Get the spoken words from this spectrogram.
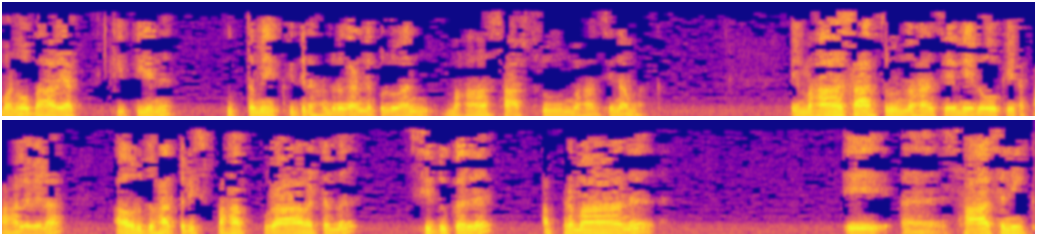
මනෝභාවයක් තියෙන උත්තමයෙක් විදිහට හඳුන ගන්න පුළුවන් මහා ශාස්ත්‍රූන් වහන්සේ නමක්. මේ මහා ශාස්ත්‍රූන් වහන්සේ මේ ලෝකයට පහළ වෙලා අවුරුදු 45ක් පුරාවටම සිදු කළ අප්‍රමාණ ඒ ශාසනික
